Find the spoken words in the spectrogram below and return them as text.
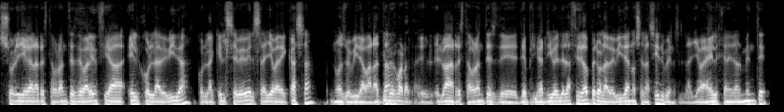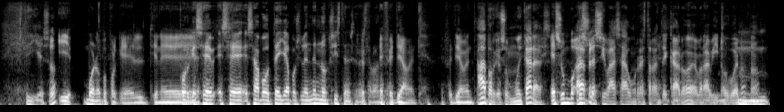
suele llegar a restaurantes de Valencia él con la bebida, con la que él se bebe, él se la lleva de casa, no es bebida barata. No es barata. Él, él va a restaurantes de, de primer nivel de la ciudad, pero la bebida no se la sirven, se la lleva él generalmente. ¿Y eso? Y bueno, pues porque él tiene. Porque ese, ese- esa botella posiblemente no existe en ese restaurante. Efectivamente, efectivamente. Ah, porque son muy caras. Es un ah, es- pero si vas a un restaurante caro, habrá vinos buenos, ¿no? Mm,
